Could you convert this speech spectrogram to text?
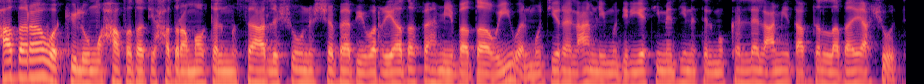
حضر وكيل محافظة حضرموت المساعد لشؤون الشباب والرياضة فهمي بضاوي والمدير العام لمديرية مدينة المكلا العميد عبد الله بايعشود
